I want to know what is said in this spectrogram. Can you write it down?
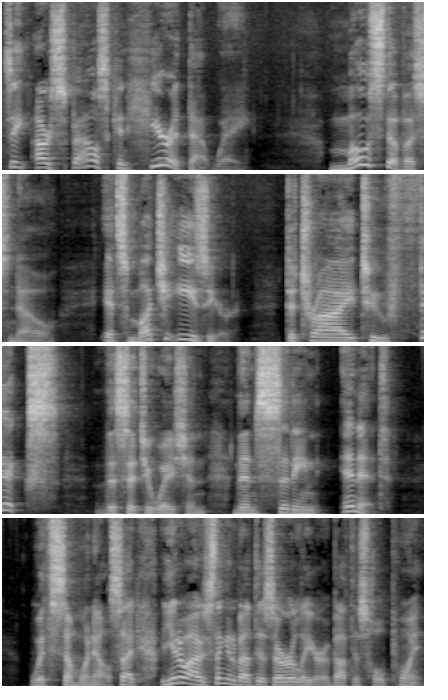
See, our spouse can hear it that way. Most of us know it's much easier to try to fix the situation than sitting in it with someone else. I, you know, I was thinking about this earlier about this whole point.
